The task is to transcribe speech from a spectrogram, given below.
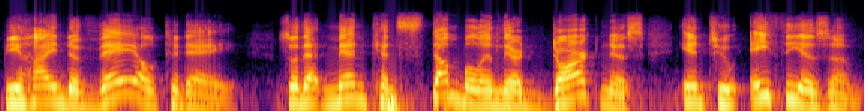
behind a veil today so that men can stumble in their darkness into atheism?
